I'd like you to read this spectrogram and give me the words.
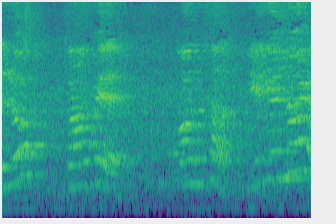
येलो कहाँ पे है? कौन सा? ये येलो है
